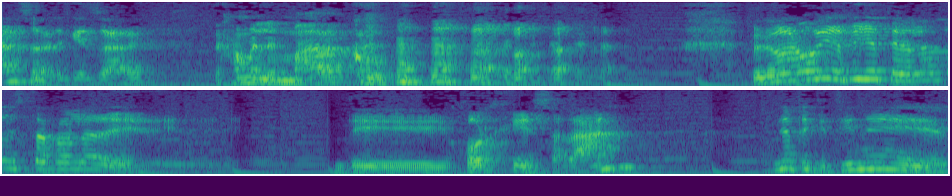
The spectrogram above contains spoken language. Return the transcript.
Hans, a ver quién sabe. Déjame le marco. Pero bueno, oye, fíjate, hablando de esta rola de, de, de Jorge Salán, fíjate que tiene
